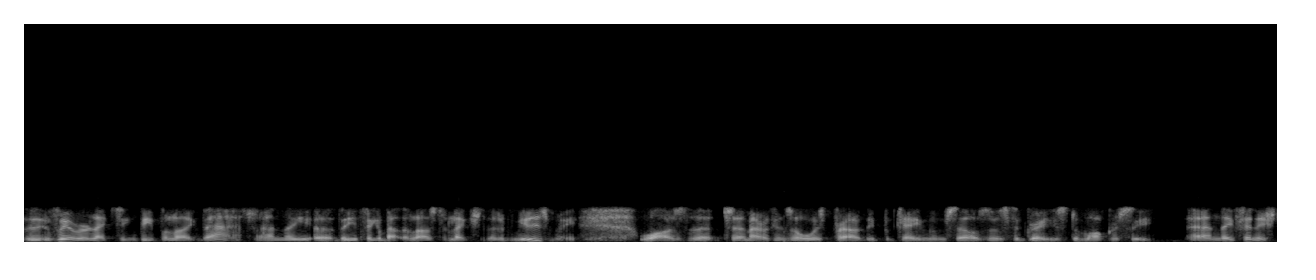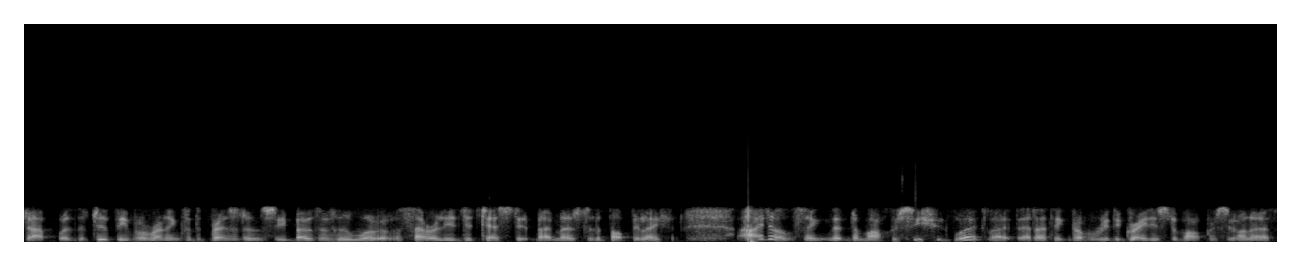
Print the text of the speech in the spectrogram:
if we were electing people like that, and the uh, the thing about the last election that amused me was that Americans always proudly proclaim themselves as the greatest democracy and they finished up with the two people running for the presidency, both of whom were thoroughly detested by most of the population. I don't think that democracy should work like that. I think probably the greatest democracy on earth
